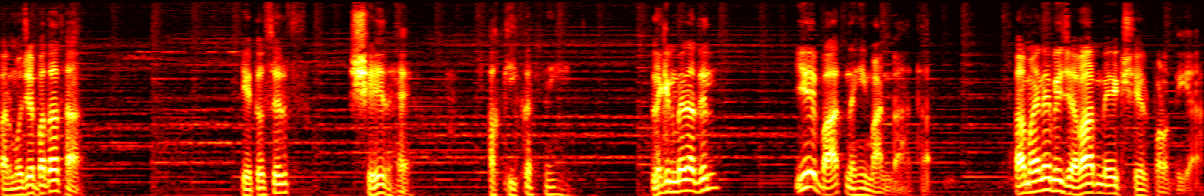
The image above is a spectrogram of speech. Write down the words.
पर मुझे पता था यह तो सिर्फ़ शेर है, हकीकत नहीं। लेकिन मेरा दिल ये बात नहीं मान रहा था। और मैंने भी जवाब में एक शेर पढ़ दिया।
